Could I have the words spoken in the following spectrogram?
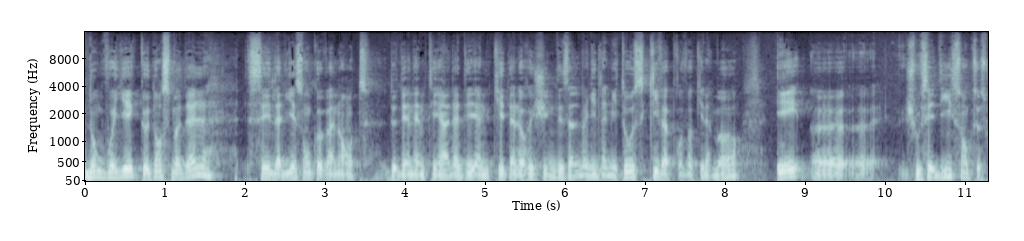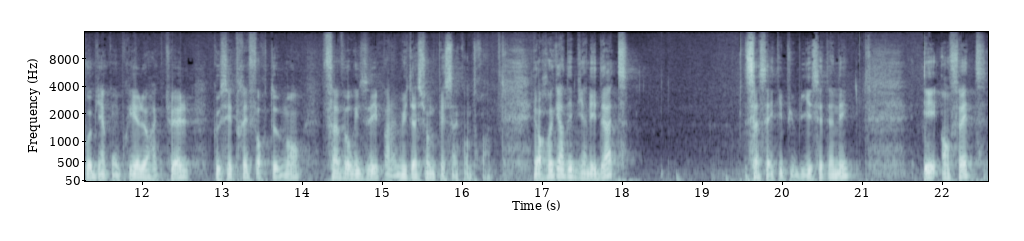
Donc vous voyez que dans ce modèle, c'est la liaison covalente de DNMT1 à l'ADN qui est à l'origine des anomalies de la mitose qui va provoquer la mort. Et euh, je vous ai dit, sans que ce soit bien compris à l'heure actuelle, que c'est très fortement favorisé par la mutation de P53. alors regardez bien les dates. Ça, ça a été publié cette année. Et en fait,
